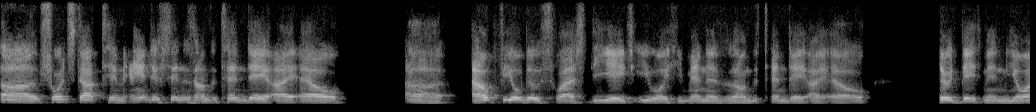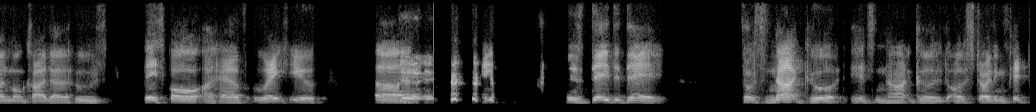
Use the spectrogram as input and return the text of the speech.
uh, shortstop Tim Anderson is on the ten day IL. Uh, outfielder slash DH Eloy Jimenez is on the ten day IL. Third baseman Yoán Moncada, whose baseball I have right here. Uh, is day to day. So it's not good. It's not good. Our starting pitch,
